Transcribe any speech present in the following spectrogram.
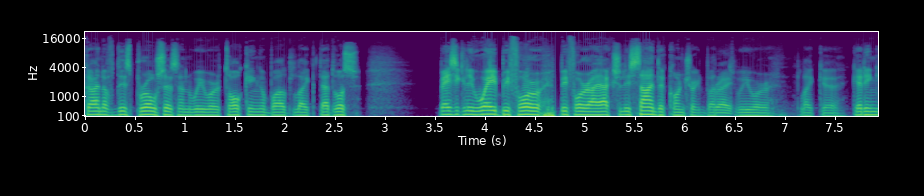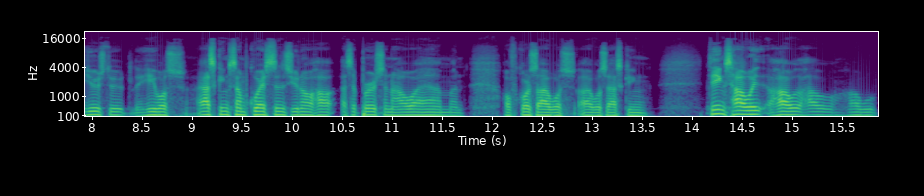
kind of this process, and we were talking about like that was basically way before before I actually signed the contract. But Right. we were like uh, getting used to. it. He was asking some questions, you know, how as a person how I am, and of course I was I was asking things how it how how how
